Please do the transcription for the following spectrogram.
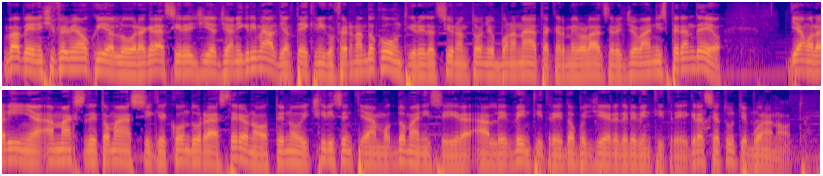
Va bene, ci fermiamo qui allora. Grazie regia Gianni Grimaldi, al tecnico Fernando Conti, redazione Antonio Bonanata, Carmelo Lazzaro e Giovanni Sperandeo. Diamo la linea a Max De Tomassi che condurrà Stereonotte. Noi ci risentiamo domani sera alle 23, dopo il GR delle 23. Grazie a tutti e buonanotte.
